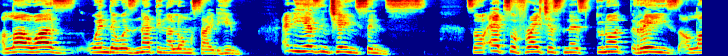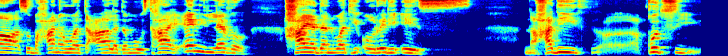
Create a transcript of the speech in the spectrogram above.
Allah was when there was nothing alongside him, and he hasn't changed since. So acts of righteousness do not raise Allah subhanahu wa ta'ala the most high, any level higher than what he already is. Now hadith, uh, Qudsi,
